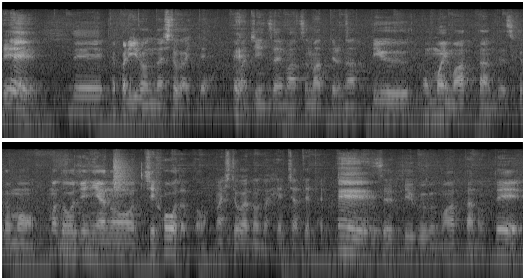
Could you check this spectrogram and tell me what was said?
て、でやっぱりいろんな人がいて、ええ。まあ、人材も集まってるなっていう思いもあったんですけども、まあ、同時にあの地方だと、まあ、人がどんどん減っちゃってたりえするっていう部分もあったので、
